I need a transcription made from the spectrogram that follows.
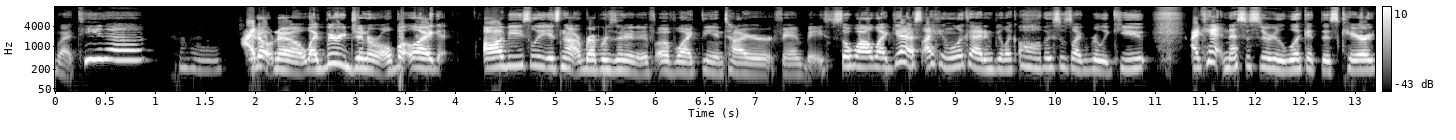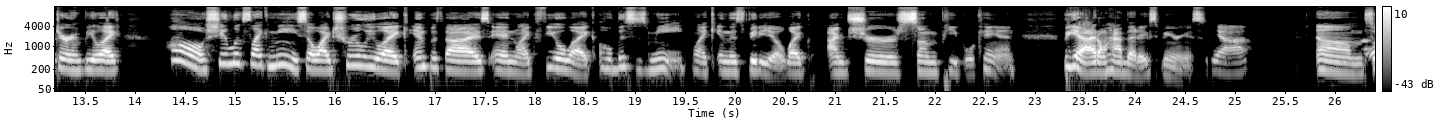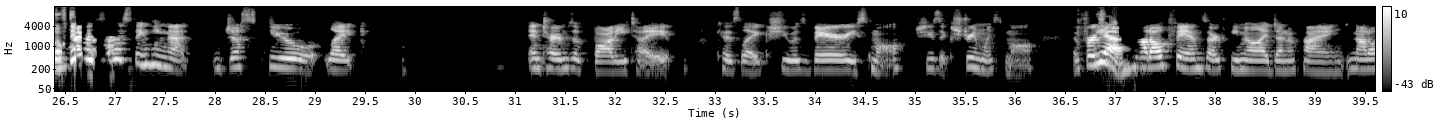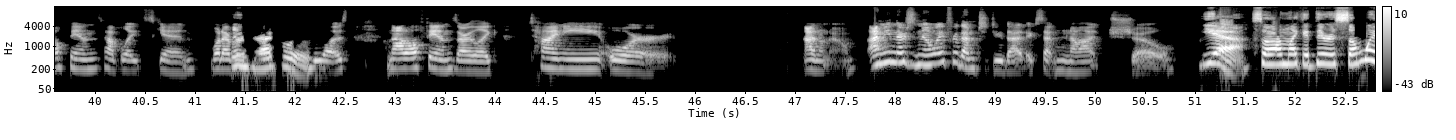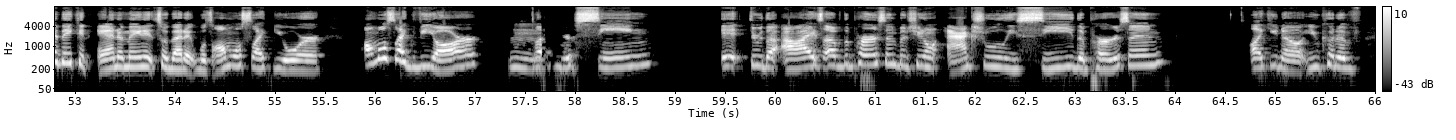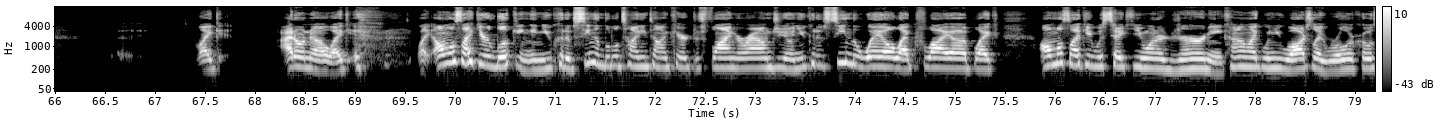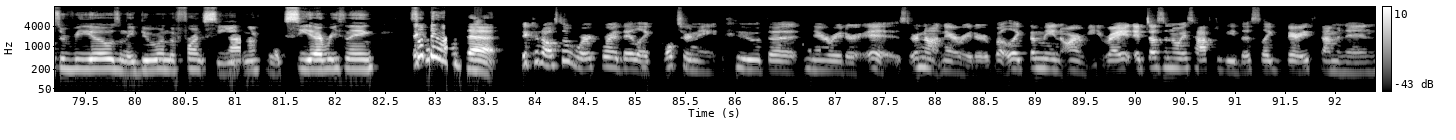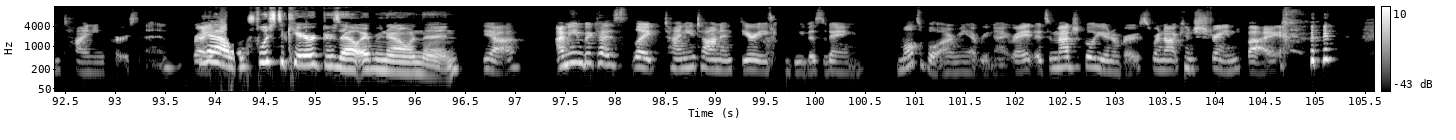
Latina. Mm-hmm. I don't know, like very general, but like obviously it's not representative of like the entire fan base. So while like yes, I can look at it and be like, "Oh, this is like really cute." I can't necessarily look at this character and be like, "Oh, she looks like me." So I truly like empathize and like feel like, "Oh, this is me." Like in this video, like I'm sure some people can. But yeah, I don't have that experience. Yeah. Um so well, if there was- I was thinking that just to like in terms of body type because like she was very small. She's extremely small. And first, yeah. not all fans are female identifying. Not all fans have light skin. Whatever exactly was. Not all fans are like tiny or I don't know. I mean, there's no way for them to do that except not show. Yeah. So I'm like, if there is some way they could animate it so that it was almost like your, almost like VR, mm. like you're seeing it through the eyes of the person, but you don't actually see the person. Like, you know, you could have, like, I don't know, like, like almost like you're looking and you could have seen the little TinyTAN characters flying around you and you could have seen the whale like fly up like almost like it was taking you on a journey. Kind of like when you watch like roller coaster videos and they do it in the front seat and you can like see everything. Something like that it could also work where they mm-hmm. like alternate who the narrator is or not narrator but like the main army right? It doesn't always have to be this like very feminine tiny person right? Yeah like switch the characters out every now and then. Yeah. I mean because like TinyTAN in theory can be visiting multiple army every night right? It's a magical universe. We're not constrained by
